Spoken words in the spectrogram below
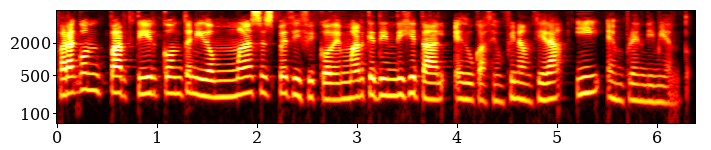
para compartir contenido más específico de marketing digital, educación financiera y emprendimiento.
